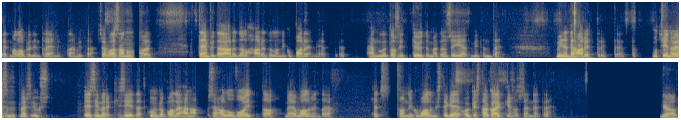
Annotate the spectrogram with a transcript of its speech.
että mä lopetin treenit tai mitään. Se vaan sanoi, että teidän pitää harjoitella, harjoitella niin paremmin. Että, että hän oli tosi tyytymätön siihen, että miten te, miten te harjoittelitte. Että. Mutta siinä on esimerkiksi yksi esimerkki siitä, että kuinka paljon hän se haluaa voittaa, meidän valmentaja. Että se on niin kuin valmis tekemään oikeastaan kaikkensa sen eteen. Joo.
